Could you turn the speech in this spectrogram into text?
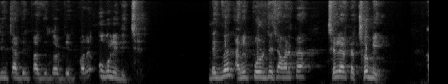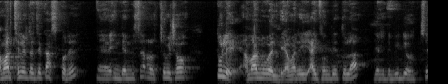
দিন, চার দিন, পাঁচ দিন, দশ দিন পরে ওগুলি দিচ্ছে। দেখবেন, আমি পোস্ট দিয়েছি, আমার একটা ছেলের একটা ছবি, আমার ছেলেটা যে কাজ করে ইন্ডিয়ান ছবি সহ তুলে আমার মোবাইল দিয়ে, আমার এই আইফোন দিয়ে তোলা যেটাতে ভিডিও হচ্ছে,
